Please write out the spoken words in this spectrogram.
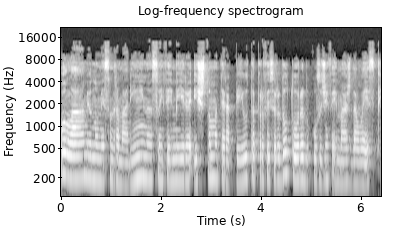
Olá, meu nome é Sandra Marina, sou enfermeira estomaterapeuta, professora doutora do curso de enfermagem da UESP.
